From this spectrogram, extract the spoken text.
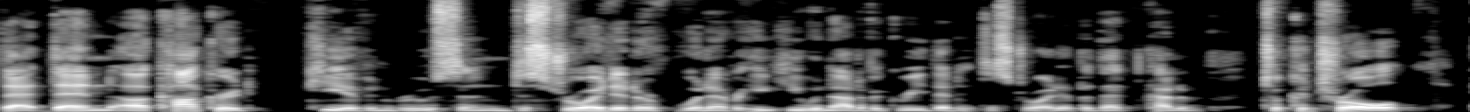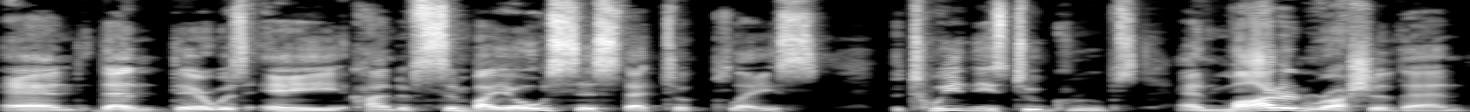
that then uh, conquered Kievan Rus and destroyed it or whatever. He he would not have agreed that it destroyed it, but that kind of took control. And then there was a kind of symbiosis that took place between these two groups, and modern Russia then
